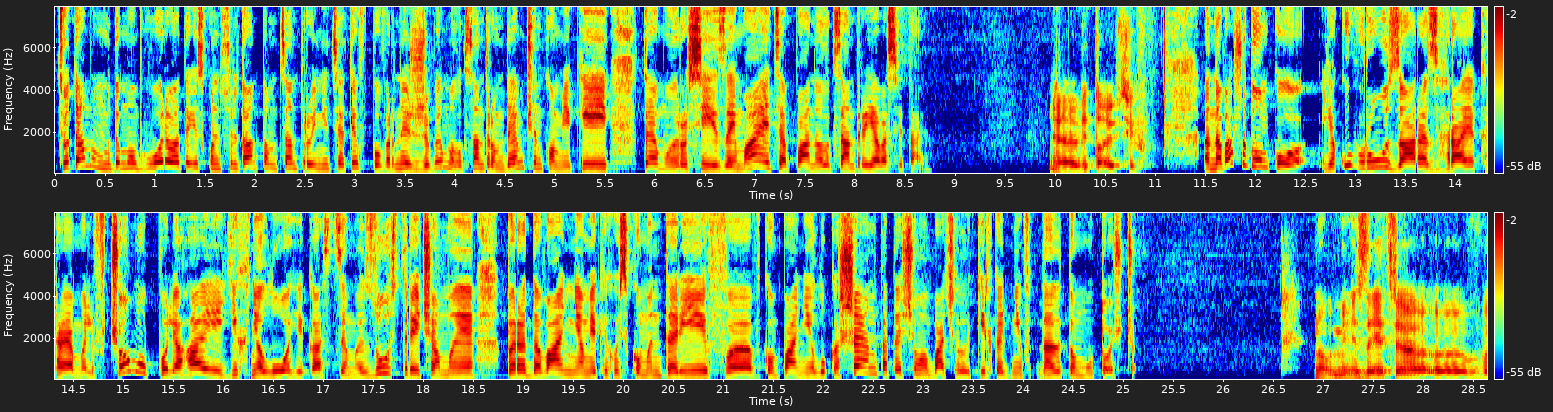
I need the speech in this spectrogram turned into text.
Цю тему ми будемо обговорювати із консультантом центру ініціатив Повернись живим Олександром Демченком, який темою Росії займається. Пане Олександре, я вас вітаю. Е, Вітаю всіх. На вашу думку, яку гру зараз грає Кремль? В чому полягає їхня логіка з цими зустрічами, передаванням якихось коментарів е, в компанії Лукашенка, те, що ми бачили кілька днів тому тощо? Ну мені здається, е, в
